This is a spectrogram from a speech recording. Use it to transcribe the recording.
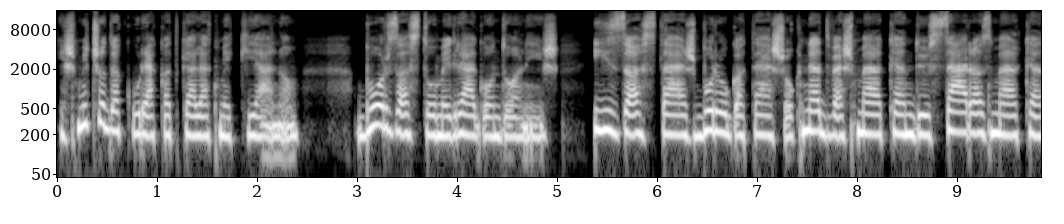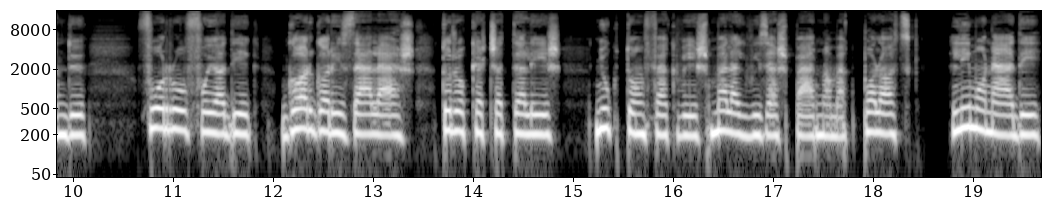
És micsoda kúrákat kellett még kiállnom. Borzasztó még rágondolni is – izzasztás, borogatások, nedves melkendő, száraz melkendő, forró folyadék, gargarizálás, torokecsetelés, nyugtonfekvés, melegvizes párna meg palack, limonádé,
